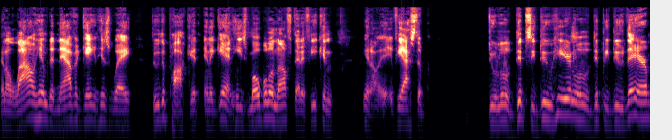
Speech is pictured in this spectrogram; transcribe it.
and allow him to navigate his way through the pocket. And again, he's mobile enough that if he can, you know, if he has to do a little dipsy do here and a little dippy do there,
